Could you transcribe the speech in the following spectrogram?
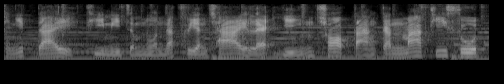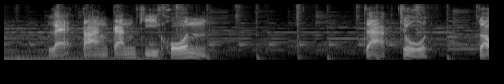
ชนิดใดที่มีจำนวนนักเรียนชายและหญิงชอบต่างกันมากที่สุด และต่างกันกี่คน จากโจทย์ เรา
